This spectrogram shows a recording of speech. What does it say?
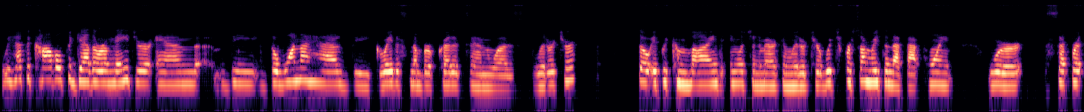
we had to cobble together a major, and the the one I had the greatest number of credits in was literature. So if we combined English and American literature, which for some reason at that point were separate,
